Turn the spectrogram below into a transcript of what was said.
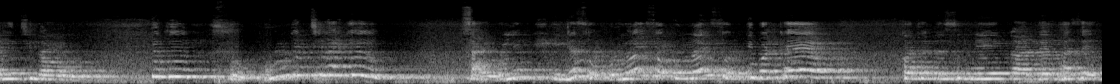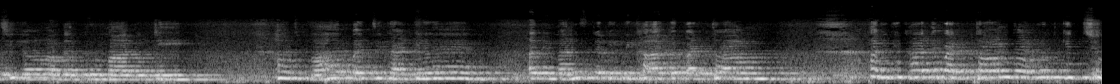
হয়ে ফেলেছিল এ কি স্বপ্ন দেখছি নাকি স্যার বললেন এটা স্বপ্ন নয় স্বপ্ন নয় সত্যি বটে কথাটা শুনে কাঁদে ভাসেছিল আমাদের দু মা দুটি আজ বাপ বেঁচে থাকলে আমি মানুষটাকে দেখাতে পারতাম আমি দেখাতে পারতাম বহুত কিছু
